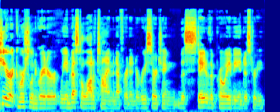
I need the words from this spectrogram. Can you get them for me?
each year at Commercial Integrator, we invest a lot of time and effort into researching the state of the pro AV industry.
